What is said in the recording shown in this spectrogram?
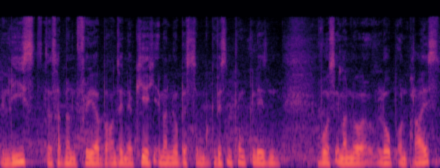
liest, das hat man früher bei uns in der Kirche immer nur bis zum gewissen Punkt gelesen, wo es immer nur Lob und Preis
